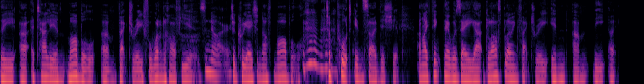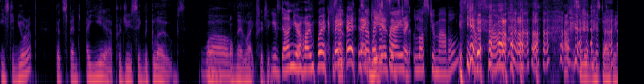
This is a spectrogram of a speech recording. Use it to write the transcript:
the uh, Italian marble um, factory for one and a half years No. to create enough marble to put inside this ship. And I think there was a uh, glass blowing factory in um, the uh, Eastern Europe that spent a year producing the globes Whoa. on, on their light fittings. You've done your homework, Is that, Peter. is that where you. the phrase "lost your marbles" comes from? Absolutely staggering.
